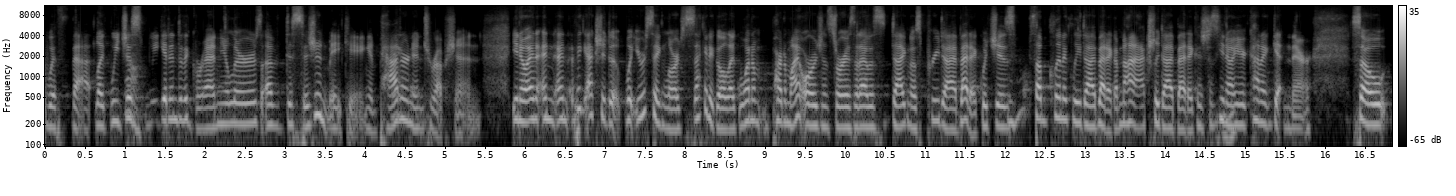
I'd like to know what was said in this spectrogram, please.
with that. Like we just yeah. we get into the granulars of decision making and pattern right. interruption. You know, and, and and I think actually to what you were saying, Laura, just a second ago, like one of, part of my origin story is that I was diagnosed pre-diabetic, which is mm-hmm. subclinically diabetic. I'm not actually diabetic. It's just you know mm-hmm. you're kind of getting there. So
